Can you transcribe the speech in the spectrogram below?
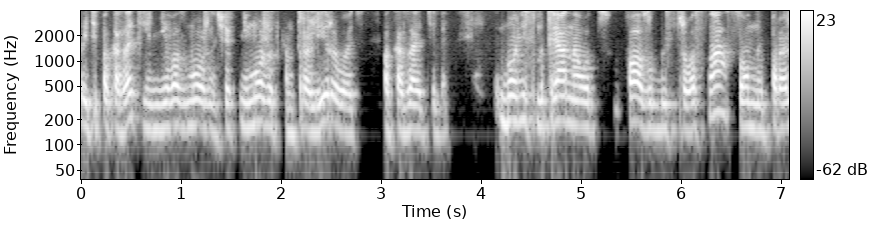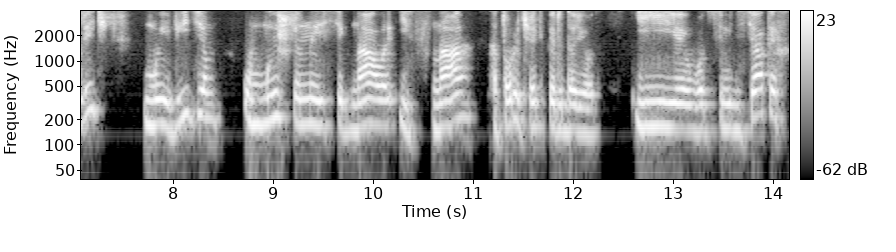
эти показатели невозможно. Человек не может контролировать показатели. Но несмотря на вот фазу быстрого сна, сонный паралич, мы видим умышленные сигналы из сна, которые человек передает. И вот в 70-х,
